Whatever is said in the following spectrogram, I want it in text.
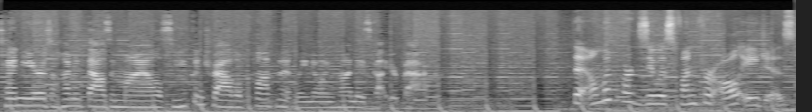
10 years, 100,000 miles, so you can travel confidently knowing Hyundai's got your back. The Elmwood Park Zoo is fun for all ages.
